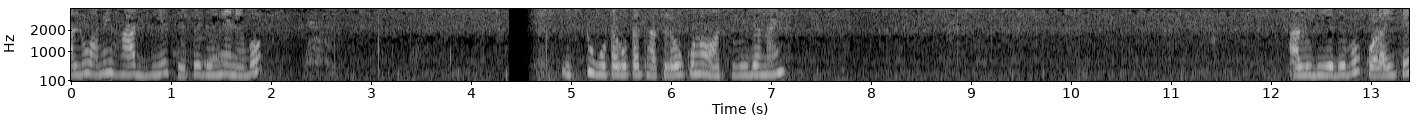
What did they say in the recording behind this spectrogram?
আলু আমি হাত দিয়ে চেপে ভেঙে নেব। একটু গোটা গোটা থাকলেও কোনো অসুবিধা নাই। আলু দিয়ে দেব কড়াইতে।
